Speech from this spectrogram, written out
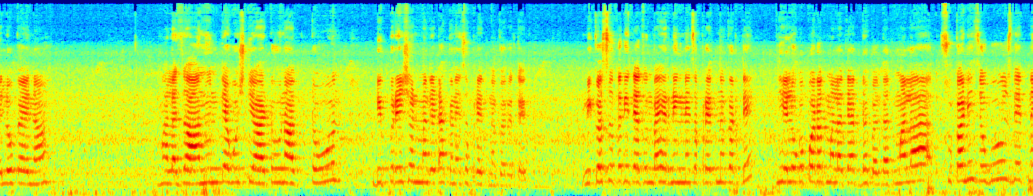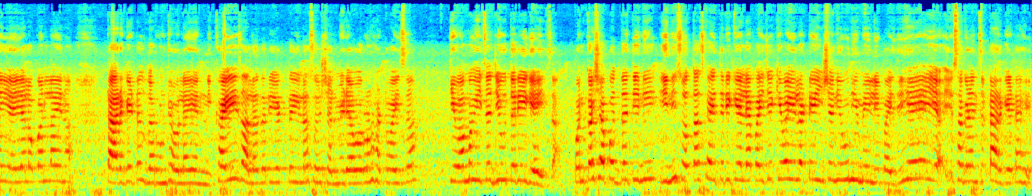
हे लोक आहे ना मला जाणून त्या गोष्टी आठवून आठवून डिप्रेशनमध्ये टाकण्याचा प्रयत्न करत आहेत. मी कसं तरी त्यातून बाहेर निघण्याचा प्रयत्न करते. हे लोक परत मला त्यात ढकलतात. मला सुखाने जगूच देत नाही आहे या लोकांना आहे ना टार्गेटच धरून ठेवलं आहे यांनी. काही झालं तरी एक तर हिला सोशल मीडियावरून हटवायचं किंवा मग हिचा जीव तरी घ्यायचा. पण कशा पद्धतीने हिने स्वतःच काहीतरी केल्या पाहिजे किंवा हिला टेन्शन येऊन ही मेली पाहिजे हे सगळ्यांचं टार्गेट आहे.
